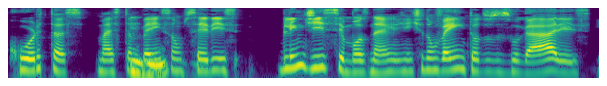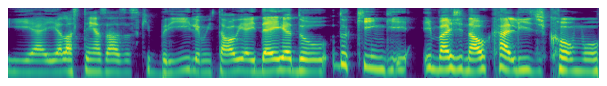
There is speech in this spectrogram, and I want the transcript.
curtas, mas também uhum. são seres lindíssimos, né? A gente não vê em todos os lugares. E aí elas têm as asas que brilham e tal. E a ideia do, do King imaginar o Khalid como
